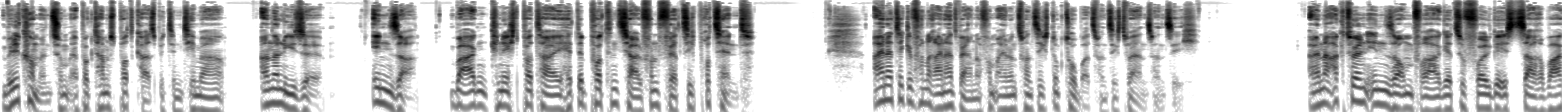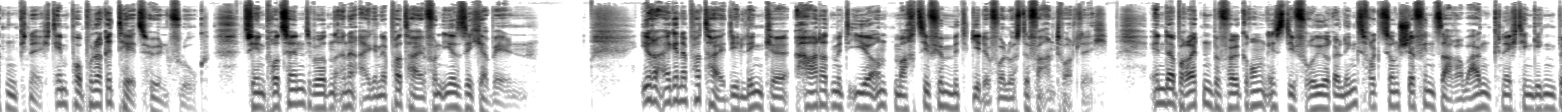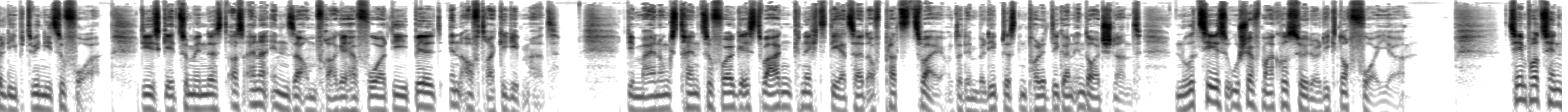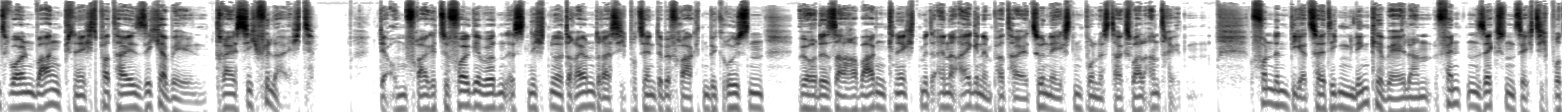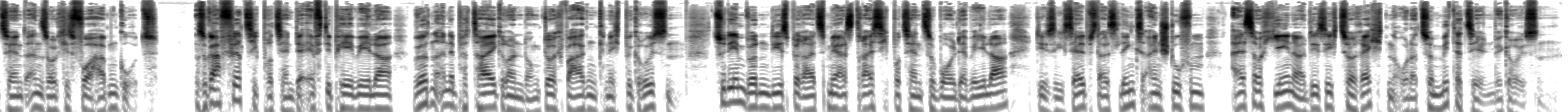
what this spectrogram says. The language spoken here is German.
Willkommen zum Epoch Times Podcast mit dem Thema Analyse. INSA. Wagenknecht-Partei hätte Potenzial von 40 Prozent. Ein Artikel von Reinhard Werner vom 21. Oktober 2022. Einer aktuellen INSA-Umfrage zufolge ist Sarah Wagenknecht im Popularitätshöhenflug. 10 Prozent würden eine eigene Partei von ihr sicher wählen. Ihre eigene Partei, die Linke, hadert mit ihr und macht sie für Mitgliederverluste verantwortlich. In der breiten Bevölkerung ist die frühere Linksfraktionschefin Sarah Wagenknecht hingegen beliebt wie nie zuvor. Dies geht zumindest aus einer INSA-Umfrage hervor, die Bild in Auftrag gegeben hat. Dem Meinungstrend zufolge ist Wagenknecht derzeit auf Platz 2 unter den beliebtesten Politikern in Deutschland. Nur CSU-Chef Markus Söder liegt noch vor ihr. 10% wollen Wagenknecht-Partei sicher wählen, 30 vielleicht. Der Umfrage zufolge würden es nicht nur 33 Prozent der Befragten begrüßen, würde Sarah Wagenknecht mit einer eigenen Partei zur nächsten Bundestagswahl antreten. Von den derzeitigen linke Wählern fänden 66 Prozent ein solches Vorhaben gut. Sogar 40 Prozent der FDP-Wähler würden eine Parteigründung durch Wagenknecht begrüßen. Zudem würden dies bereits mehr als 30 Prozent sowohl der Wähler, die sich selbst als links einstufen, als auch jener, die sich zur Rechten oder zur Mitte zählen, begrüßen.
